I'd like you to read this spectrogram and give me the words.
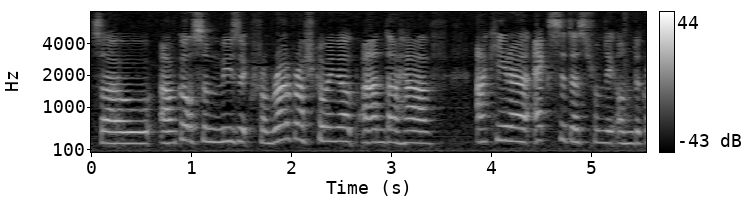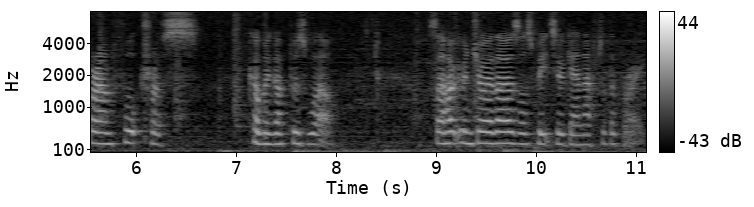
So I've got some music from Road Rash coming up, and I have Akira Exodus from the Underground Fortress coming up as well. So I hope you enjoy those. I'll speak to you again after the break.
